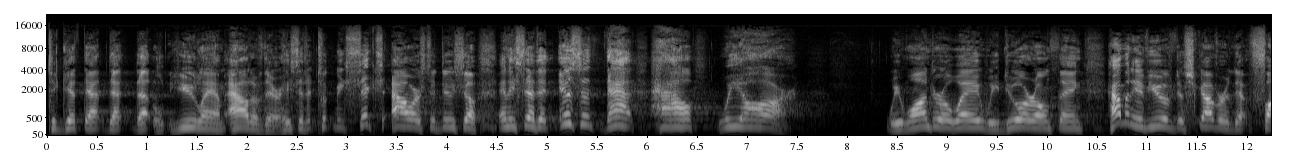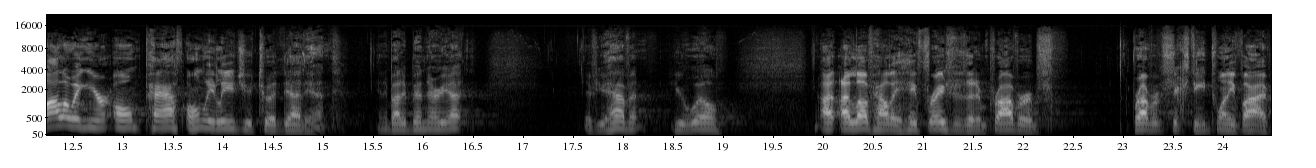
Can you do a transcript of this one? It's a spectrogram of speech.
to get that, that, that ewe lamb out of there. He said, it took me six hours to do so. And he said, it isn't that how we are? We wander away, we do our own thing. How many of you have discovered that following your own path only leads you to a dead end? Anybody been there yet? If you haven't, you will. I, I love how he phrases it in Proverbs, Proverbs 16, 25.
